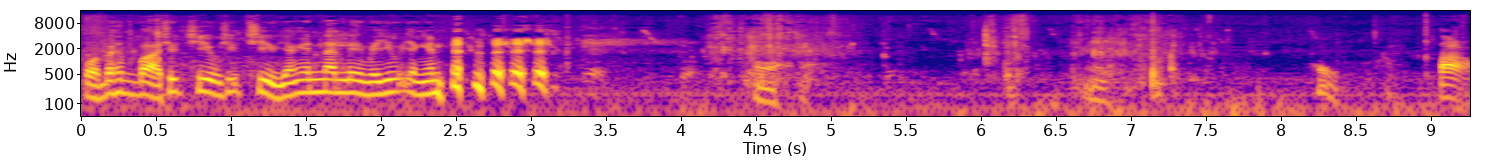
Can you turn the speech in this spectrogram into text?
ปล่อยไปบ่าชุดชิวชุดชิวย่างงั้นนั่นเลยไปยุอย่างงั้นั่นเลยโอ้ตาม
